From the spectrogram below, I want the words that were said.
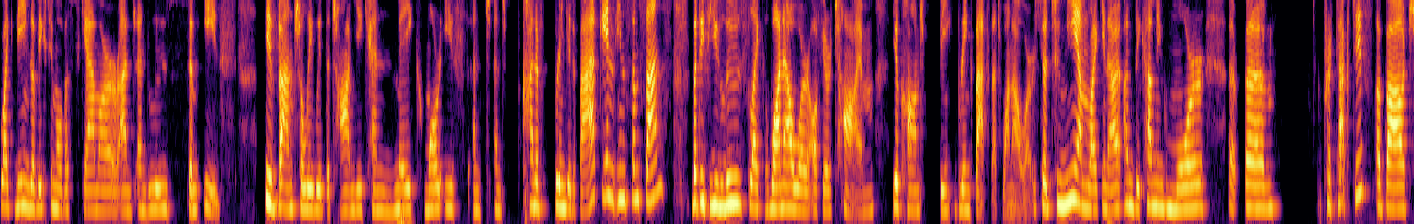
like being a victim of a scammer and and lose some ETH, eventually with the time you can make more ETH and and kind of bring it back in in some sense. But if you lose like one hour of your time you can't be, bring back that one hour. So to me i'm like you know i'm becoming more uh, um, protective about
